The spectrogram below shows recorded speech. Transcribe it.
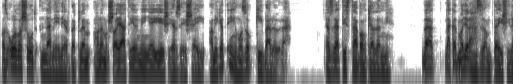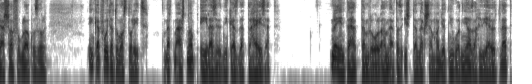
Az olvasót nem én érdeklem, hanem a saját élményei és érzései, amiket én hozok ki belőle. Ezzel tisztában kell lenni. De hát neked magyarázzam, te is írással foglalkozol. Inkább folytatom a sztorit, mert másnap éleződni kezdett a helyzet. Én tehettem róla, mert az Istennek sem hagyott nyugodni az a hülye ötlet.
